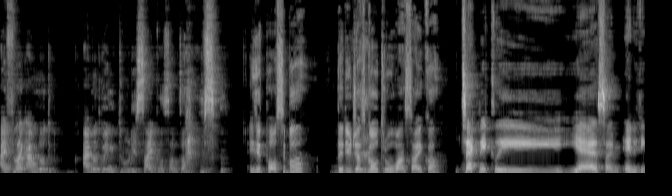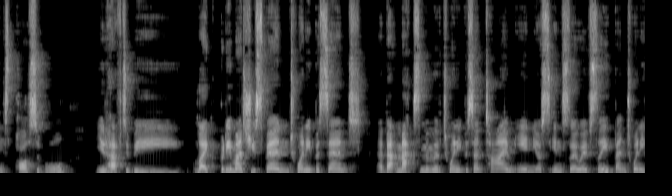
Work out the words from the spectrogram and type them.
I feel like I'm not I'm not going through this cycle sometimes. Is it possible that you just go through one cycle? Technically, yes, I'm, anything's possible. You'd have to be like pretty much you spend 20% about maximum of 20% time in your in slow wave sleep and 20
